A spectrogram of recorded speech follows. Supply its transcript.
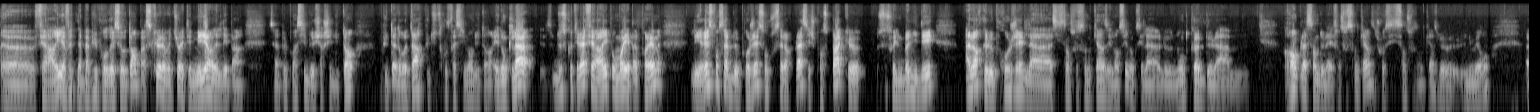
euh, Ferrari en fait n'a pas pu progresser autant parce que la voiture était meilleure dès le départ. C'est un peu le principe de chercher du temps. Plus tu as de retard, plus tu trouves facilement du temps. Et donc là, de ce côté-là, Ferrari, pour moi, il n'y a pas de problème. Les responsables de projet sont tous à leur place et je pense pas que ce soit une bonne idée alors que le projet de la 675 est lancé. Donc c'est le nom de code de la remplaçante de la F175. Je crois que c'est 675 le, le numéro. Ça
